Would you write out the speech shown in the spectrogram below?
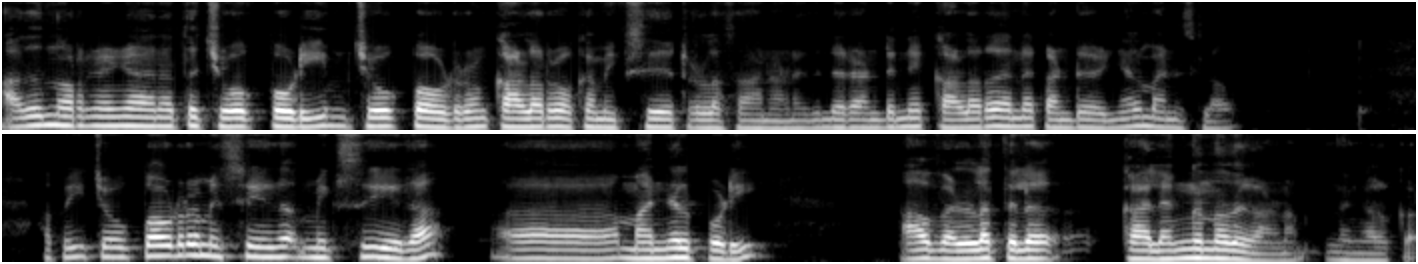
അതെന്ന് പറഞ്ഞു കഴിഞ്ഞാൽ അതിനകത്ത് ചോക്ക് പൊടിയും ചോക്ക് പൗഡറും കളറും ഒക്കെ മിക്സ് ചെയ്തിട്ടുള്ള സാധനമാണ്. ഇതിന്റെ രണ്ടിനെ കളർ തന്നെ കണ്ടു കഴിഞ്ഞാൽ മനസ്സിലാവും. അപ്പോൾ ഈ ചോക്ക് പൗഡർ മിക്സ് ചെയ്ത മിക്സ് ചെയ്ത മഞ്ഞൾപ്പൊടി ആ വെള്ളത്തിൽ കലങ്ങുന്നത് കാണാം നിങ്ങൾക്ക്.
